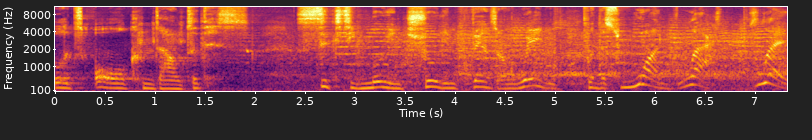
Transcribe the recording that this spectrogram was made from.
Well, it's all come down to this. 60 million trillion fans are waiting for this one last play.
